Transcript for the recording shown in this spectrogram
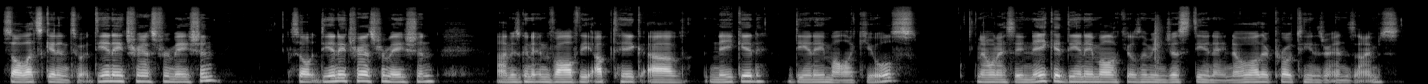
So let's get into it. DNA transformation. So DNA transformation um, is going to involve the uptake of naked DNA molecules. Now when I say naked DNA molecules, I mean just DNA, no other proteins or enzymes.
